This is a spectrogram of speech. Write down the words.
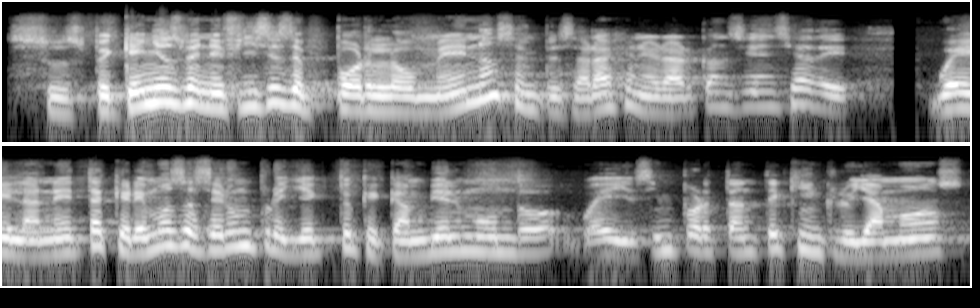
sus pequeños beneficios de por lo menos empezar a generar conciencia de, güey, la neta, queremos hacer un proyecto que cambie el mundo, güey, es importante que incluyamos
